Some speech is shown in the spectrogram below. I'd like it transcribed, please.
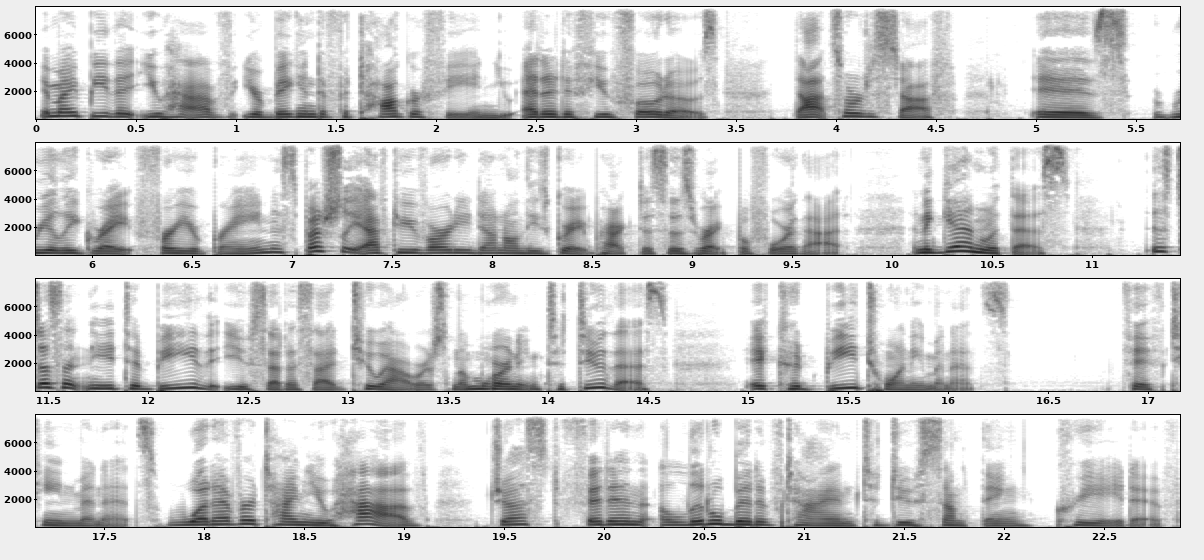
It might be that you have you're big into photography and you edit a few photos. That sort of stuff is really great for your brain, especially after you've already done all these great practices right before that. And again with this, this doesn't need to be that you set aside 2 hours in the morning to do this. It could be 20 minutes. 15 minutes, whatever time you have, just fit in a little bit of time to do something creative.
